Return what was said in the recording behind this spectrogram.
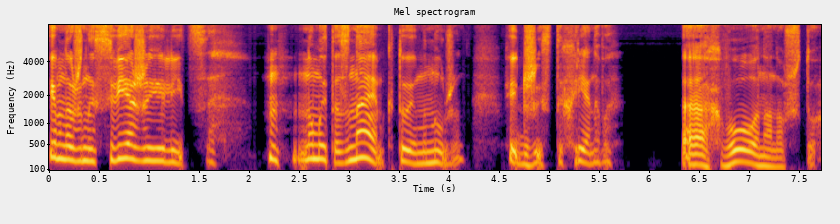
Им нужны свежие лица. Хм, но мы-то знаем, кто им нужен. Эджисты хреновы. Ах, вон оно что.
